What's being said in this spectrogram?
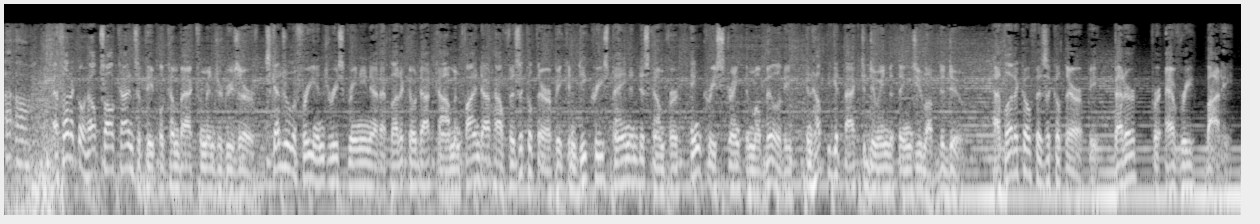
Uh-oh. Athletico helps all kinds of people come back from injured reserve. Schedule a free injury screening at athletico.com and find out how physical therapy can decrease pain and discomfort, increase strength and mobility, and help you get back to doing the things you love to do. Athletico Physical Therapy. Better for everybody.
